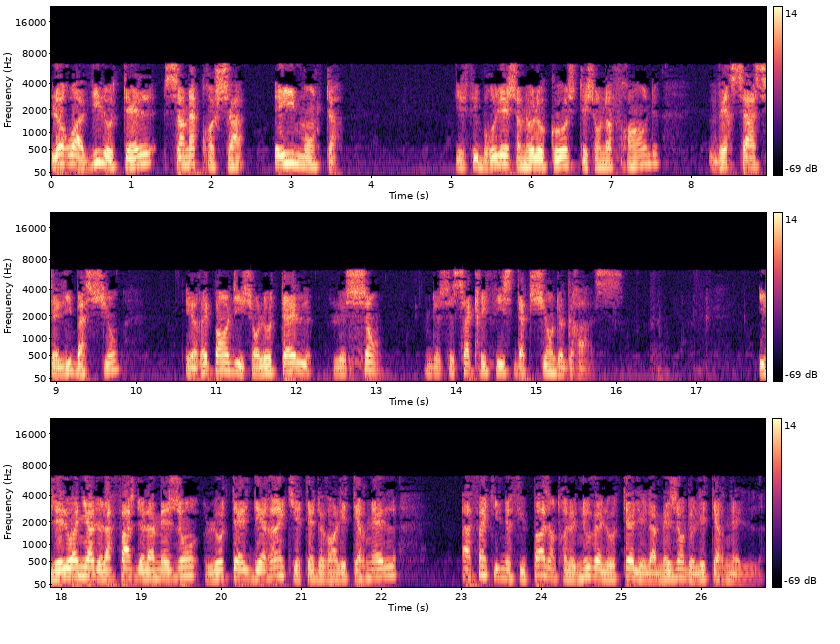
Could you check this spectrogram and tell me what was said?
le roi vit l'autel, s'en approcha et y monta. Il fit brûler son holocauste et son offrande, versa ses libations et répandit sur l'autel le sang de ses sacrifices d'action de grâce. Il éloigna de la face de la maison l'autel d'airain qui était devant l'Éternel, afin qu'il ne fût pas entre le nouvel autel et la maison de l'Éternel.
